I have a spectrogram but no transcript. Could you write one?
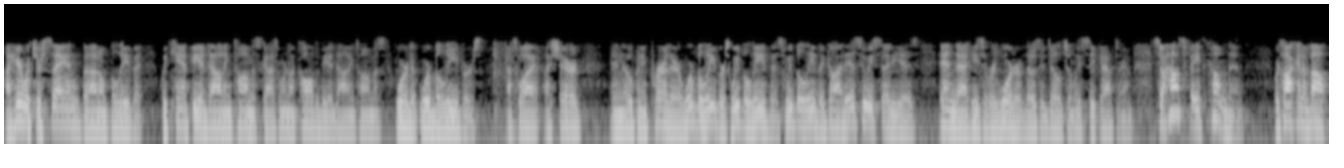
I hear what you're saying, but I don't believe it. We can't be a doubting Thomas, guys. We're not called to be a doubting Thomas. We're, we're believers. That's why I shared in the opening prayer there. We're believers. We believe this. We believe that God is who He said He is and that He's a rewarder of those who diligently seek after Him. So, how's faith come then? We're talking about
